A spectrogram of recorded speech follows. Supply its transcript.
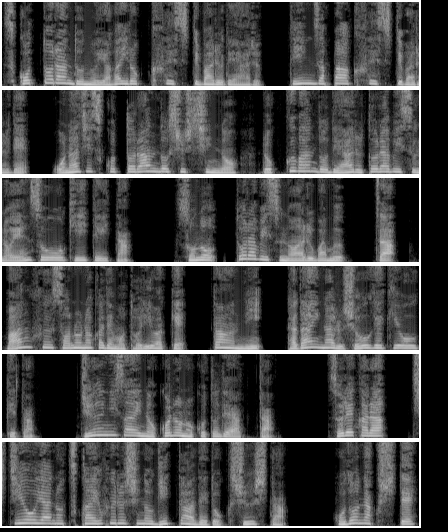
スコットランドの野外ロックフェスティバルであるティンザパークフェスティバルで同じスコットランド出身のロックバンドであるトラビスの演奏を聴いていた。そのトラビスのアルバムザ・マンフーその中でもとりわけターンに多大なる衝撃を受けた。12歳の頃のことであった。それから父親の使い古しのギターで読習した。ほどなくして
